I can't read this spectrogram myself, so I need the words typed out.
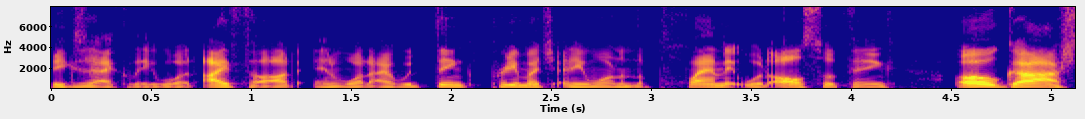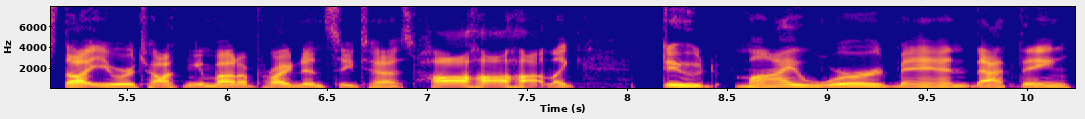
exactly what I thought and what I would think pretty much anyone on the planet would also think. Oh gosh, thought you were talking about a pregnancy test. Ha ha ha. Like, dude, my word, man, that thing,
